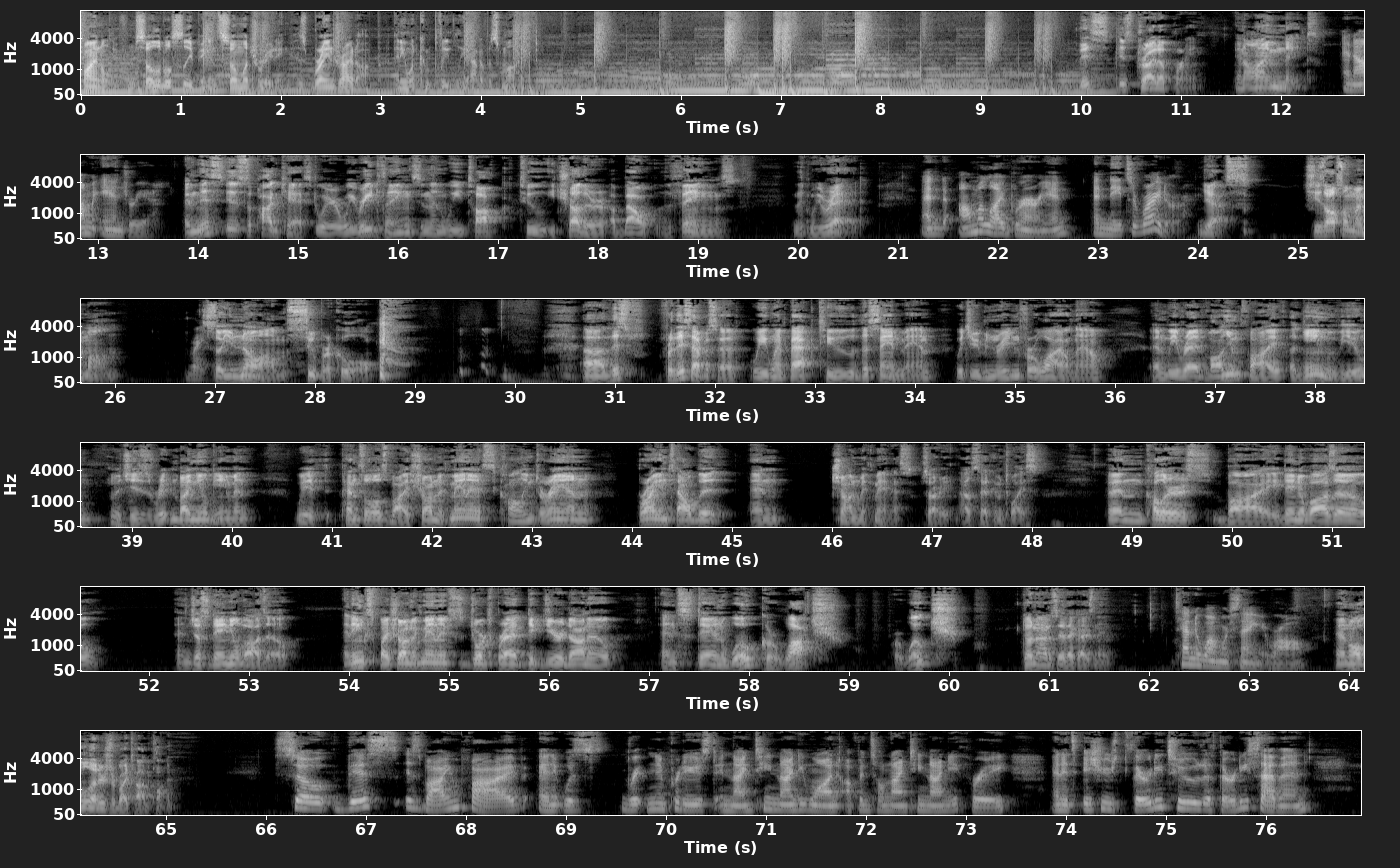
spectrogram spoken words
Finally, from so little sleeping and so much reading, his brain dried up and he went completely out of his mind. This is Dried Up Brain, and I'm Nate. And I'm Andrea. And this is the podcast where we read things and then we talk to each other about the things that we read. And I'm a librarian, and Nate's a writer. Yes. She's also my mom, Right. so you know I'm super cool. uh, this for this episode, we went back to The Sandman, which we've been reading for a while now, and we read Volume Five, A Game of You, which is written by Neil Gaiman, with pencils by Shawn McManus, Colleen Doran, Bryan Talbot, and Shawn McManus. Sorry, I said him twice. And colors by Daniel Vozzo, and just Daniel Vozzo. And inks by Shawn McManus, George Pratt, Dick Giordano, and Stan Woke or Watch or Woach. Don't know how to say that guy's name. 10 to 1, we're saying it wrong. And all the letters are by Todd Klein. So this is volume 5, and it was written and produced in 1991 up until 1993. And it's issues 32 to 37.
